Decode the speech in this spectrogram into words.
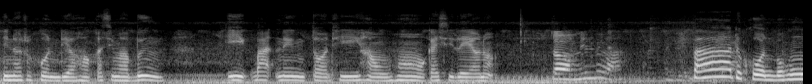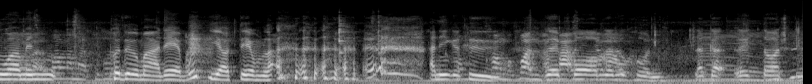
นี่เนาะทุกคนเดียวเฮาก็สิมาบึ้งอีกบาทหนึ่งตอนที่เฮาห่อใกล้สิแล้วเนาะจองนี่เลยเหรอป้าทุกคนบ่ฮู้ว่าแมันเพิ่นเดินมาแด่บึ้ดเดียวเต็มละ อันนี้ก็คือของบ่อนเอ้ยปลอมนะทุกคน แล้วก็เอ้ยตอดนี่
